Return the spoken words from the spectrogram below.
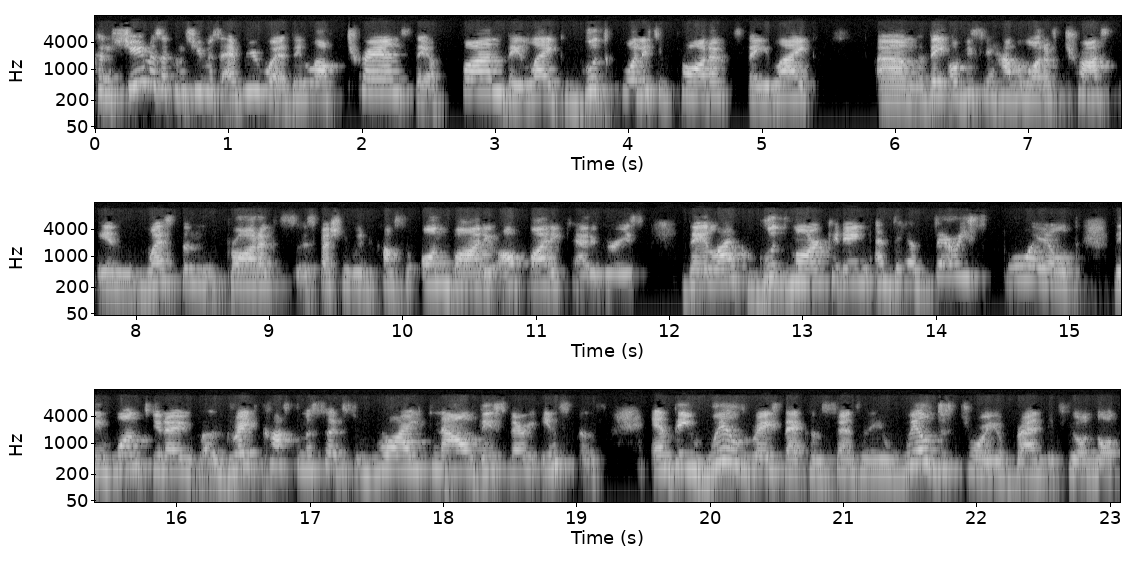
consumers are consumers everywhere. They love trends. They are fun. They like good quality products. They like um, they obviously have a lot of trust in Western products, especially when it comes to on body, off body categories. They like good marketing and they are very spoiled. They want, you know, great customer service right now, this very instance. And they will raise their concerns and they will destroy your brand if you're not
